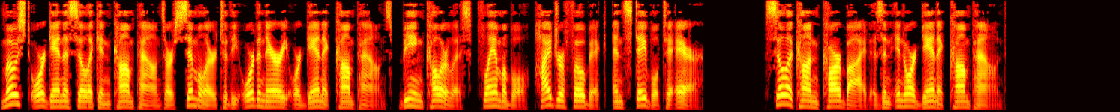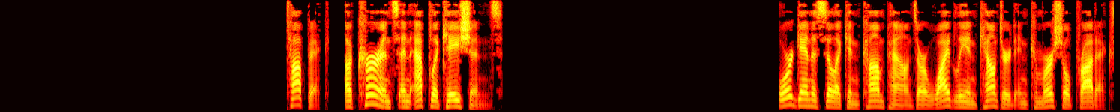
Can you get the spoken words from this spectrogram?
Most organosilicon compounds are similar to the ordinary organic compounds, being colorless, flammable, hydrophobic, and stable to air. Silicon carbide is an inorganic compound. Topic: Occurrence and applications. Organosilicon compounds are widely encountered in commercial products.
